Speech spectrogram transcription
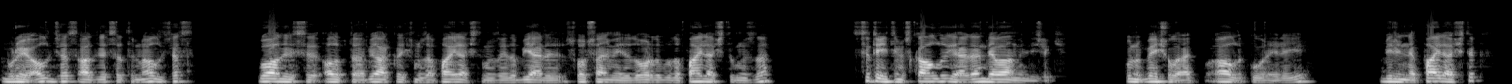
buraya alacağız. Adres satırını alacağız. Bu adresi alıp da bir arkadaşımıza paylaştığımızda ya da bir yerde sosyal medyada orada burada paylaştığımızda state'imiz kaldığı yerden devam edecek. Bunu 5 olarak aldık URL'yi. Birine paylaştık.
